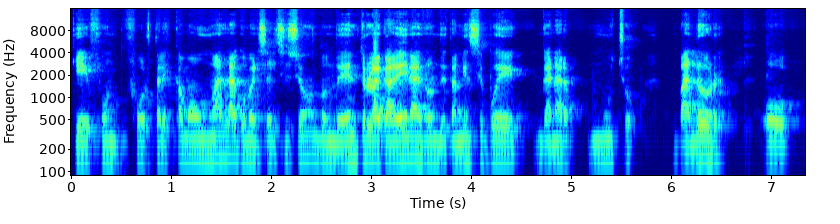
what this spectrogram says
que fortalezcamos aún más la comercialización, donde dentro de la cadena es donde también se puede ganar mucho valor o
